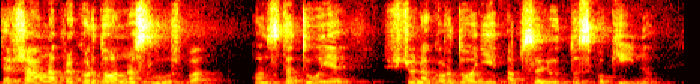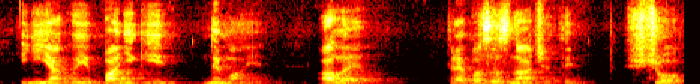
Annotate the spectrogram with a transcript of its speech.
Державна прикордонна служба констатує, що на кордоні абсолютно спокійно і ніякої паніки немає. Але треба зазначити, що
